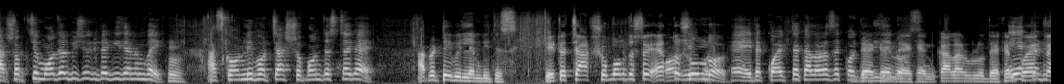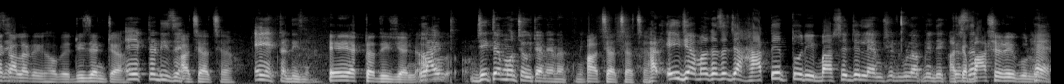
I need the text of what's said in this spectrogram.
আর সবচেয়ে মজার বিষয়টা কি জানেন ভাই? আজকে অনলি ফর চারশো পঞ্চাশ টাকায় আপনার টেবিল ল্যাম্প দিতেছি। এটা চারশো পঞ্চাশ টাকা এত সুন্দর। হ্যাঁ এটা কয়েকটা কালার আছে কয়েকটা ডিজাইন আছে। দেখেন কালারগুলো দেখেন কয়েকটা কালারই হবে ডিজাইনটা। এই একটা ডিজাইন। আচ্ছা আচ্ছা। এই একটা ডিজাইন। এই একটা ডিজাইন। লাইট যেটা মন চায় ওইটা নেন আপনি। আচ্ছা আচ্ছা আচ্ছা। আর এই যে আমার কাছে যে হাতের তৈরি বাঁশের যে ল্যাম্পশেডগুলো আপনি দেখতেছেন আচ্ছা, বাঁশের এগুলো। হ্যাঁ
